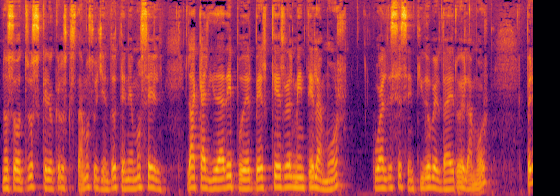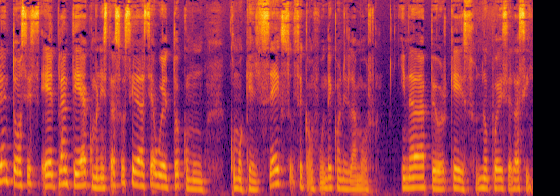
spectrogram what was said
nosotros creo que los que estamos oyendo tenemos el, la calidad de poder ver qué es realmente el amor, cuál es el sentido verdadero del amor. Pero entonces él plantea como en esta sociedad se ha vuelto como, como que el sexo se confunde con el amor. Y nada peor que eso, no puede ser así.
